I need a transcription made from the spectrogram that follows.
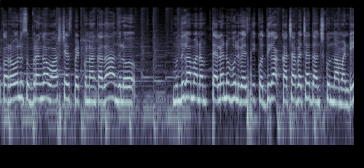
ఒక రోలు శుభ్రంగా వాష్ చేసి పెట్టుకున్నాం కదా అందులో ముందుగా మనం తెల్ల నువ్వులు వేసి కొద్దిగా కచ్చాబెచ్చా దంచుకుందామండి.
